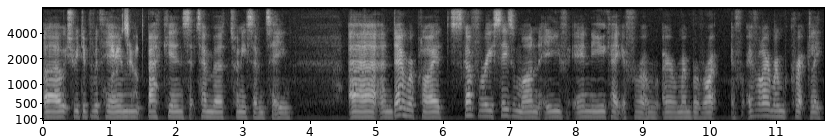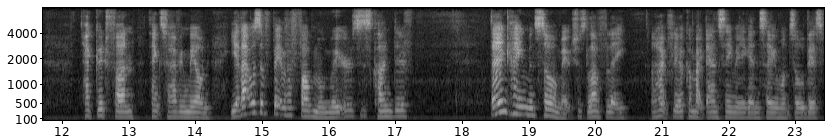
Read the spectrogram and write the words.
Uh, which we did with him back in September 2017. Uh, and Dan replied, "Discovery season one, Eve in the UK, if I remember right, if if I remember correctly, had good fun. Thanks for having me on. Yeah, that was a bit of a fun one. It was just kind of Dan came and saw me, which was lovely, and hopefully he'll come back down and see me again soon once all this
